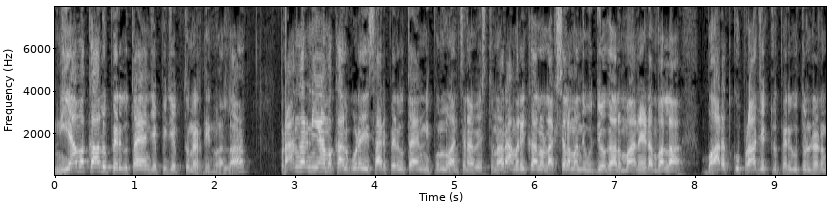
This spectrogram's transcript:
నియామకాలు పెరుగుతాయని చెప్పి చెప్తున్నారు దీనివల్ల. ప్రాంగణ నియామకాలు కూడా ఈసారి పెరుగుతాయని నిపుణులు అంచనా వేస్తున్నారు. అమెరికాలో లక్షల మంది ఉద్యోగాలు మానేయడం వల్ల భారత్కు ప్రాజెక్టులు పెరుగుతుండడం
